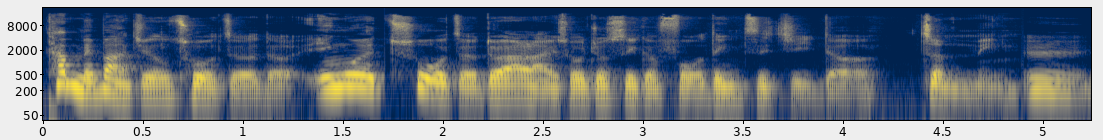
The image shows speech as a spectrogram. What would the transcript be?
他没办法接受挫折的，因为挫折对他来说就是一个否定自己的证明。嗯，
